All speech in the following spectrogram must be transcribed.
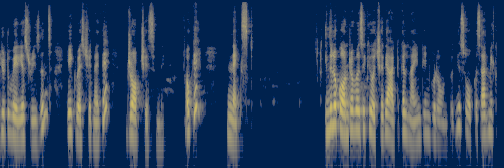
డ్యూ టు వేరియస్ రీజన్స్ ఈ క్వశ్చన్ అయితే డ్రాప్ చేసింది. ఓకే. నెక్స్ట్. ఇందులో కాంట్రోవర్సీకి వచ్చేది ఆర్టికల్ 19 కూడా ఉంటుంది. సో, ఒకసారి మీకు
